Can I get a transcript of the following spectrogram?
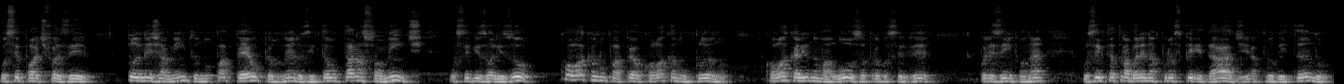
Você pode fazer planejamento no papel, pelo menos. Então, está na sua mente, você visualizou? Coloca no papel, coloca num plano, coloca ali numa lousa para você ver. Por exemplo, né? Você que está trabalhando na prosperidade, aproveitando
